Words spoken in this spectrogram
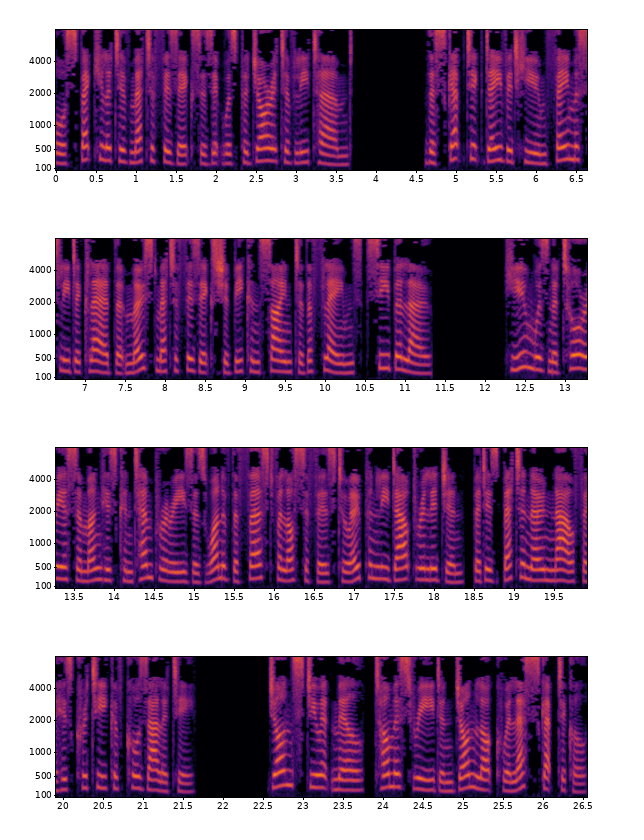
or speculative metaphysics as it was pejoratively termed. The skeptic David Hume famously declared that most metaphysics should be consigned to the flames see below. Hume was notorious among his contemporaries as one of the first philosophers to openly doubt religion, but is better known now for his critique of causality. John Stuart Mill, Thomas Reid and John Locke were less skeptical,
